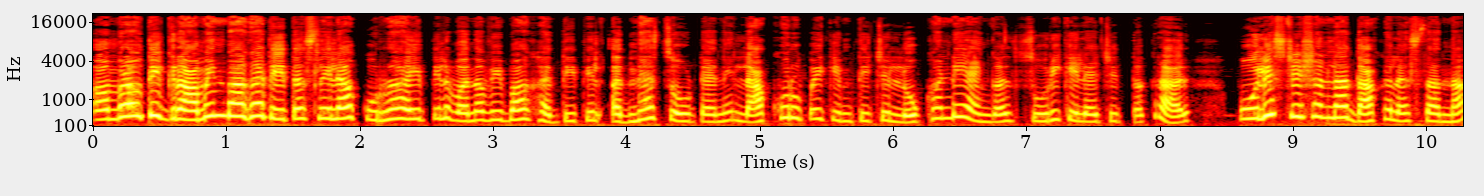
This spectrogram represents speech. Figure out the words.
अमरावती ग्रामीण भागात येत असलेल्या कुर्हा येथील वनविभाग हद्दीतील अज्ञात चोरट्याने लाखो रुपये किमतीचे लोखंडी अँगल चोरी केल्याची तक्रार पोलीस स्टेशनला दाखल असताना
